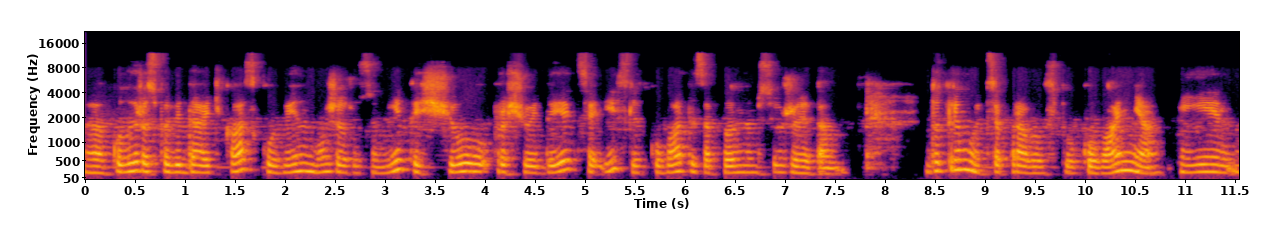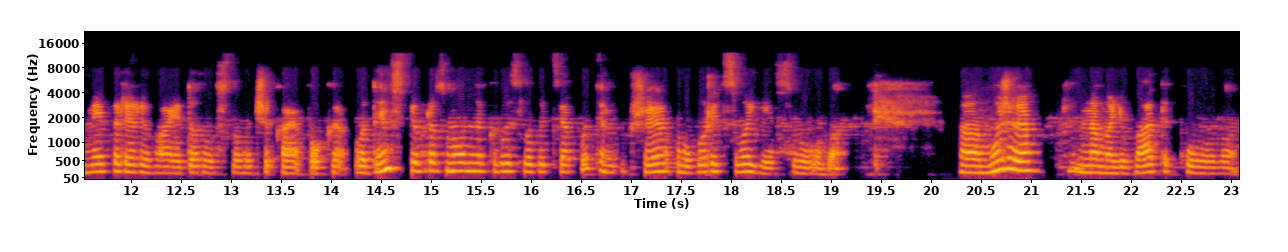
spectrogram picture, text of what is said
Е, Коли розповідають казку, він може розуміти, що, про що йдеться, і слідкувати за певним сюжетом. Дотримується правил спілкування і не перериває дорослого, чекає, поки один співрозмовник висловиться, а потім вже говорить своє слово. Може намалювати коло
